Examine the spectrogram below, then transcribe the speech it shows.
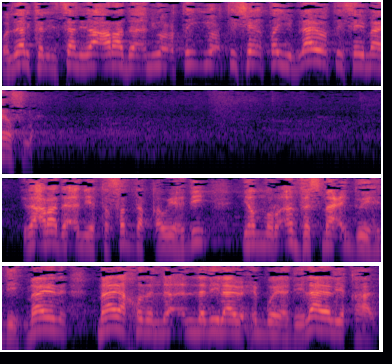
ولذلك الإنسان إذا أراد أن يعطي يعطي شيء طيب لا يعطي شيء ما يصلح. إذا أراد أن يتصدق أو يهدي ينظر أنفس ما عنده يهديه. ما ما يأخذ الذي لا يحب ويهديه لا يليق هذا.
